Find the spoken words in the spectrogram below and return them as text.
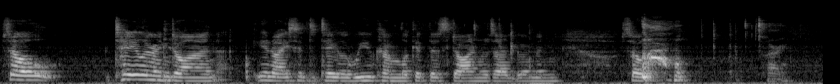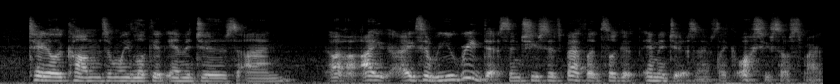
so Taylor and Dawn, you know, I said to Taylor, "Will you come look at this?" Dawn was out of the room, and so Sorry. Taylor comes and we look at images on. Uh, I I said, "Will you read this?" And she says, "Beth, let's look at images." And I was like, "Oh, she's so smart."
